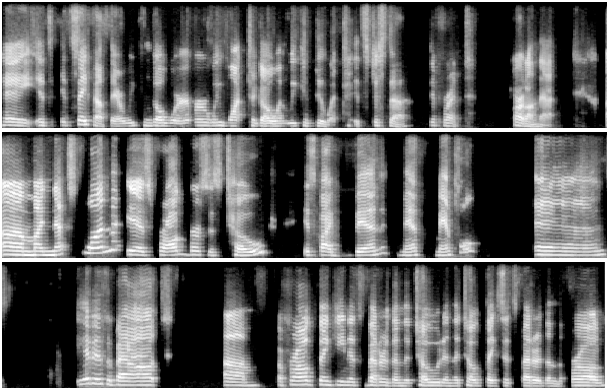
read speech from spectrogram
hey it's it's safe out there we can go wherever we want to go and we can do it it's just a different part on that um my next one is frog versus toad it's by Ben Mantle. And it is about um, a frog thinking it's better than the toad, and the toad thinks it's better than the frog.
